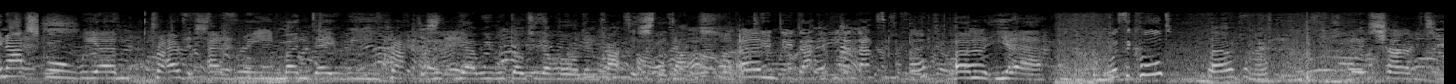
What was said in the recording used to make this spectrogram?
In our school, we um, every, every Monday we practice. Yeah, we would go to the hall and practice the dance. Um, do that. Have you done dancing before? Um, yeah. What's it called? I don't know. It's charity.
